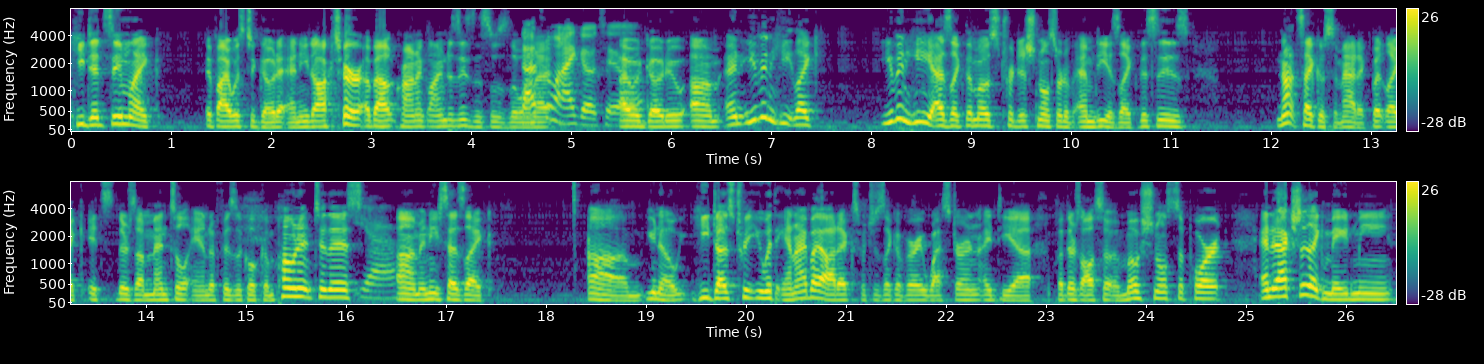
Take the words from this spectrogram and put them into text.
he did seem like if I was to go to any doctor about chronic Lyme disease, this was the one That's that the one I go to. I would go to. Um and even he like even he as like the most traditional sort of MD is like this is not psychosomatic, but like it's there's a mental and a physical component to this. Yeah. Um and he says like um, you know, he does treat you with antibiotics, which is like a very Western idea, but there's also emotional support. And it actually like made me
